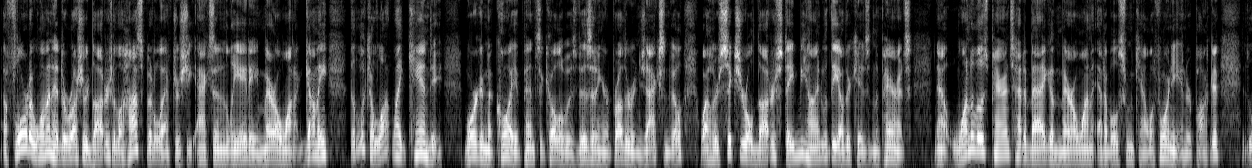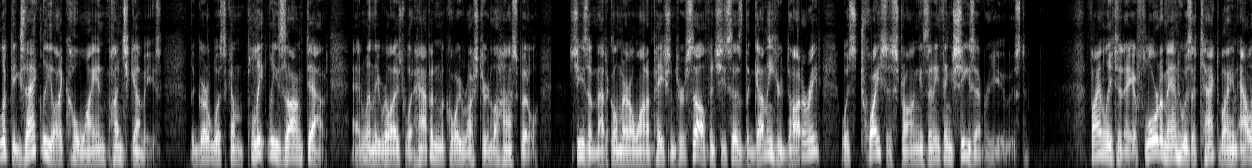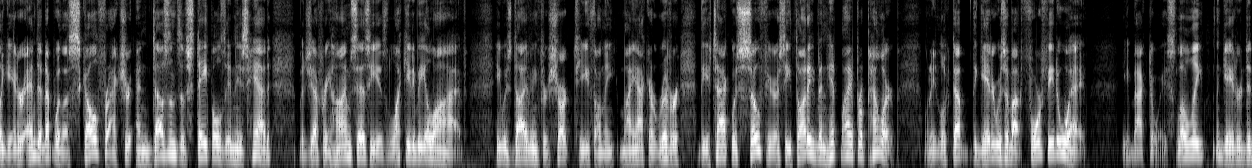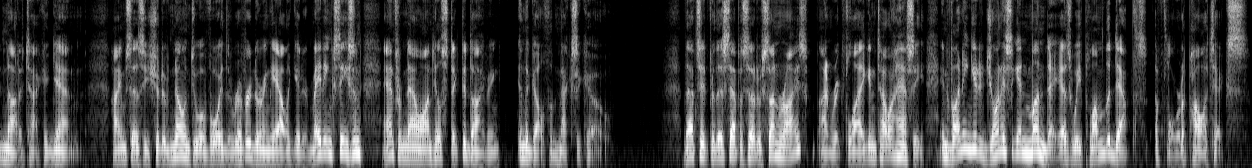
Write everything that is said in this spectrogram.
A Florida woman had to rush her daughter to the hospital after she accidentally ate a marijuana gummy that looked a lot like candy. Morgan McCoy of Pensacola was visiting her brother in Jacksonville while her six year old daughter stayed behind with the other kids and the parents. Now, one of those parents had a bag of marijuana edibles from California in her pocket. It looked exactly like Hawaiian punch gummies. The girl was completely zonked out, and when they realized what happened, McCoy rushed her to the hospital. She's a medical marijuana patient herself, and she says the gummy her daughter ate was twice as strong as anything she's ever used. Finally, today, a Florida man who was attacked by an alligator ended up with a skull fracture and dozens of staples in his head, but Jeffrey Heim says he is lucky to be alive. He was diving for shark teeth on the Myakka River. The attack was so fierce he thought he'd been hit by a propeller. When he looked up, the gator was about four feet away. He backed away slowly. The gator did not attack again. Heim says he should have known to avoid the river during the alligator mating season, and from now on he'll stick to diving in the Gulf of Mexico. That's it for this episode of Sunrise. I'm Rick Flagg in Tallahassee, inviting you to join us again Monday as we plumb the depths of Florida politics.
